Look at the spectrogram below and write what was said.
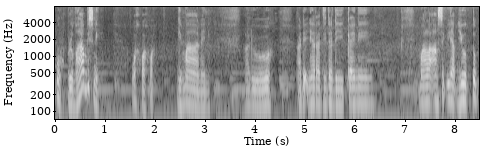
Uh, belum habis nih. Wah, wah, wah. Gimana ini? Aduh, adiknya Radita Dika ini malah asik lihat YouTube.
